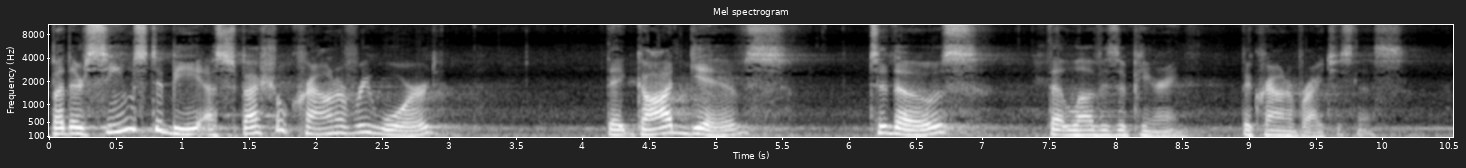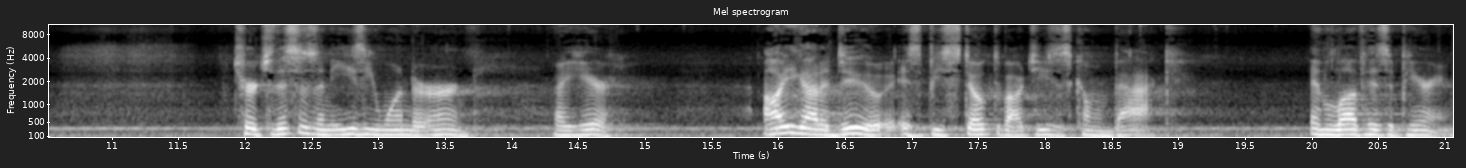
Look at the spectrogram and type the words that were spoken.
but there seems to be a special crown of reward that God gives to those that love his appearing, the crown of righteousness. Church, this is an easy one to earn right here. All you got to do is be stoked about Jesus coming back and love his appearing.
